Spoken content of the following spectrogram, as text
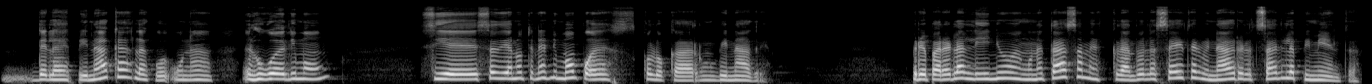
de las espinacas el jugo de limón. Si ese día no tienes limón, puedes colocar vinagre. Prepara el aliño en una taza mezclando el aceite, el vinagre, el sal y la pimienta.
